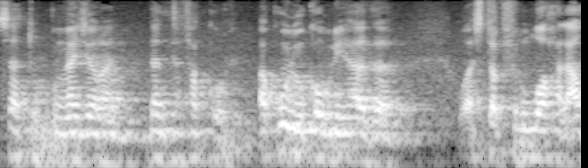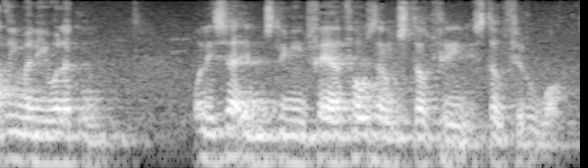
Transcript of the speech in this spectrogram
satu pengajaran dan tafakkur. Aqulu qawli hadha wa astaghfirullah al-azim li wa lakum. Wa li sa'il muslimin fa ya fawzal mustaghfirin astaghfirullah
